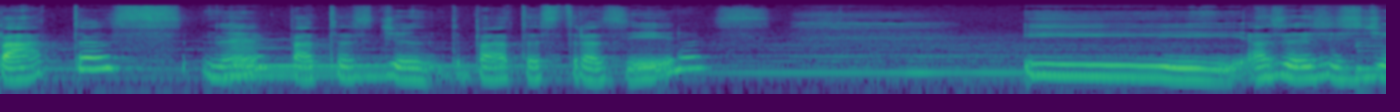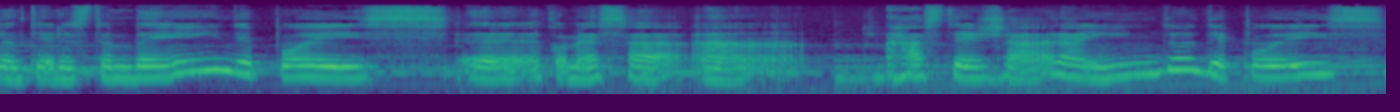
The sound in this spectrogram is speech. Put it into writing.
patas, né, patas, patas traseiras, e às vezes dianteiras também, depois é, começa a rastejar ainda, depois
